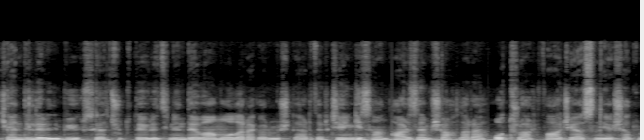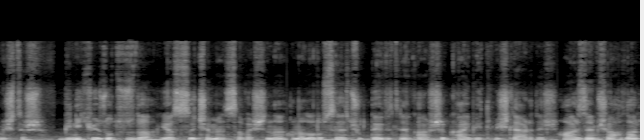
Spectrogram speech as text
kendilerini Büyük Selçuk Devleti'nin devamı olarak görmüşlerdir. Cengiz Han Harzem Şahlara Otrar faciasını yaşatmıştır. 1230'da Yassıçemen Savaşı'nı Anadolu Selçuk Devleti'ne karşı kaybetmişlerdir. Harzem Şahlar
